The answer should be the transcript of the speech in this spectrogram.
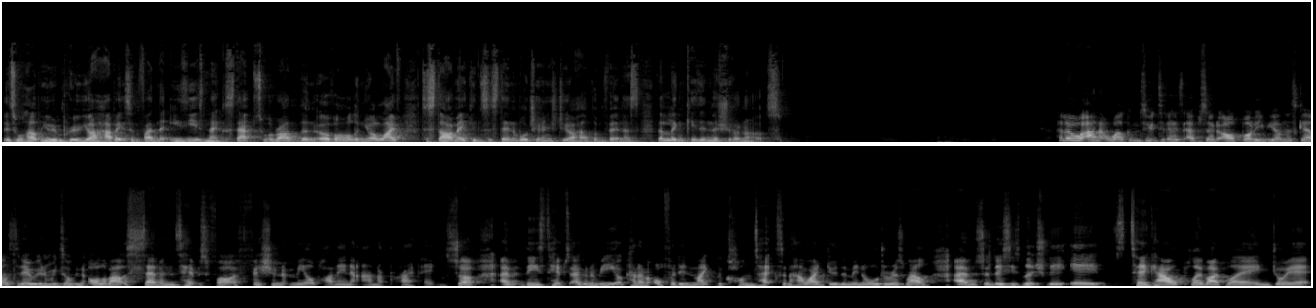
This will help you improve your habits and find the easiest next steps rather than overhauling your life to start making sustainable change to your health and fitness. The link is in the show notes. Hello and welcome to today's episode of Body Beyond the Scales. Today we're going to be talking all about seven tips for efficient meal planning and prepping. So um, these tips are going to be kind of offered in like the context and how I do them in order as well. Um, so this is literally a take out, play by play, enjoy it,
